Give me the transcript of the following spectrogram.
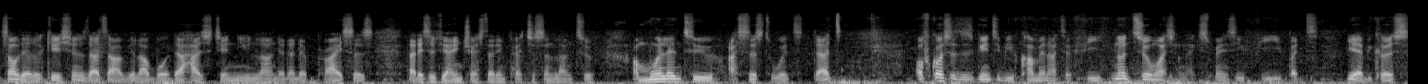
some of the locations that are available that has genuine land and other prices. That is, if you're interested in purchasing land too. I'm willing to assist with that of course it is going to be coming at a fee not so much an expensive fee but yeah because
